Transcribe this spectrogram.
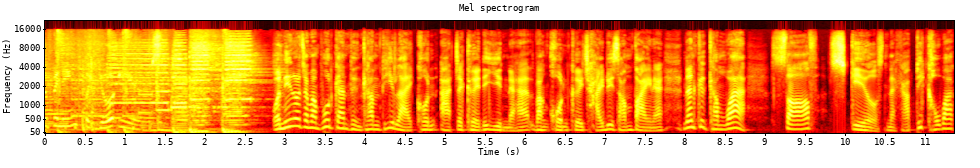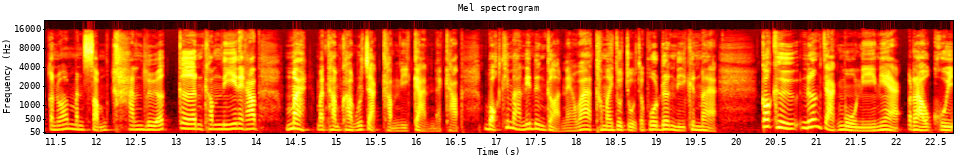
opening for your ears. วันนี้เราจะมาพูดกันถึงคำที่หลายคนอาจจะเคยได้ยินนะฮะ บางคนเคยใช้ด้วยซ้ำไปนะ นั่นคือคำว่า soft skills นะครับ ที่เขาว่ากันว่ามันสำคัญเหลือเกินคำนี้นะครับ มา มาทำความรู้จักคำนี้กันนะครับ บอกที่มานิดนึงก่อนนะว่าทำไมจู่ๆจะพูดเรื่องนี้ขึ้นมา ก็คือเนื่องจากหมู่นี้เนี่ยเราคุย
